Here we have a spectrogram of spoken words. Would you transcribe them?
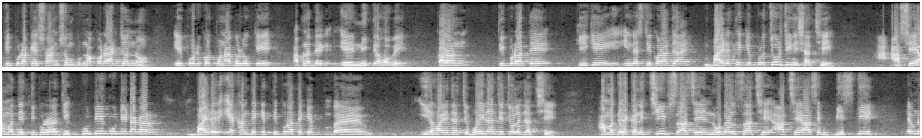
ত্রিপুরাকে স্বয়ংসম্পূর্ণ করার জন্য এই পরিকল্পনাগুলোকে আপনাদের নিতে হবে। কারণ ত্রিপুরাতে কি কি ইন্ডাস্ট্রি করা যায়? বাইরে থেকে প্রচুর জিনিস আছে। আসে আমাদের ত্রিপুরা রাজ্যে। কোটি কোটি টাকার বাইরে এখান থেকে, ত্রিপুরা থেকে ইয়ে হয়ে যাচ্ছে, বহিরাজ্যে চলে যাচ্ছে। আমাদের এখানে চিপস আছে নুডলস আছে আছে আছে বিস্কিট এমনি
